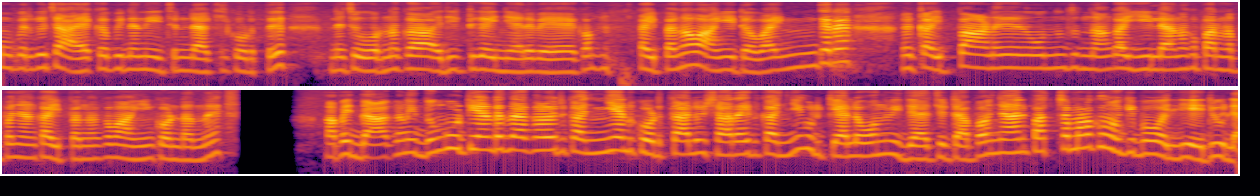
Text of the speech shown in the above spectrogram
മൂപ്പർക്ക് ചായയൊക്കെ പിന്നെ നീച്ചുണ്ടാക്കി കൊടുത്ത് പിന്നെ ചോറിനൊക്കെ അരിയിട്ട് കഴിഞ്ഞാൽ വേഗം കൈപ്പങ്ങ വാങ്ങിയിട്ടോ ഭയങ്കര കയ്പ്പാണ്. ഒന്നും തിന്നാൻ കഴിയില്ല എന്നൊക്കെ പറഞ്ഞപ്പോൾ ഞാൻ കൈപ്പങ്ങൊക്കെ വാങ്ങിക്കൊണ്ടുവന്ന് അപ്പോൾ ഇതാക്കണം ഇതും കൂട്ടിയാണ്ട് ഇതാക്കണം ഒരു കഞ്ഞിയാണ് കൊടുത്താലും ഉഷാറായിട്ട് കഞ്ഞി കുടിക്കാമല്ലോ എന്ന് വിചാരിച്ചിട്ട്. അപ്പോൾ ഞാൻ പച്ചമുളക് നോക്കിയപ്പോൾ വലിയ എരിവില്ല.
